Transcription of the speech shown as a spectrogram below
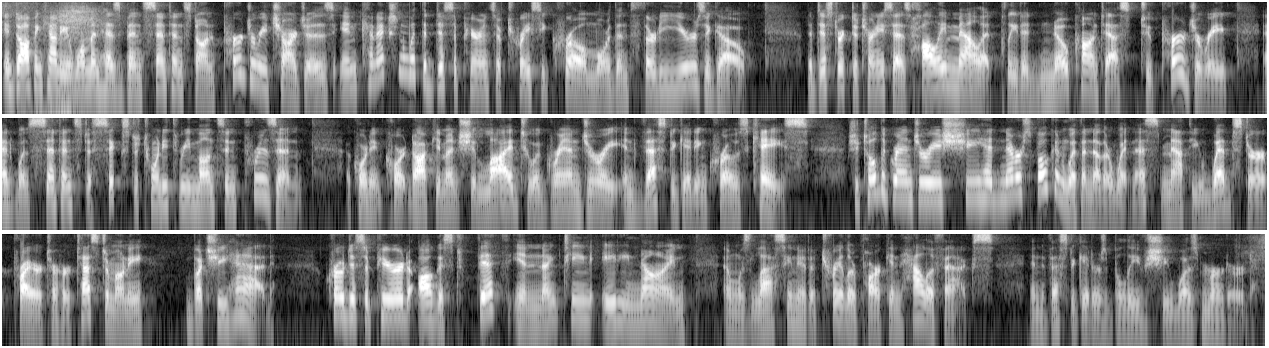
In Dauphin County, a woman has been sentenced on perjury charges in connection with the disappearance of Tracy Kroh more than 30 years ago. The district attorney says Holly Mallett pleaded no contest to perjury and was sentenced to 6 to 23 months in prison. According to court documents, she lied to a grand jury investigating Kroh's case. She told the grand jury she had never spoken with another witness, Matthew Webster, prior to her testimony, but she had. Kroh disappeared August 5th in 1989 and was last seen at a trailer park in Halifax. Investigators believe she was murdered.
